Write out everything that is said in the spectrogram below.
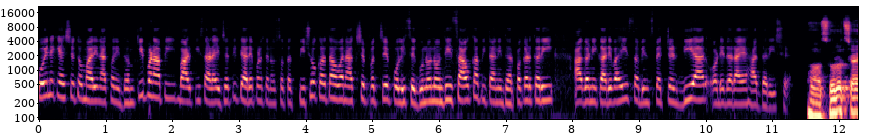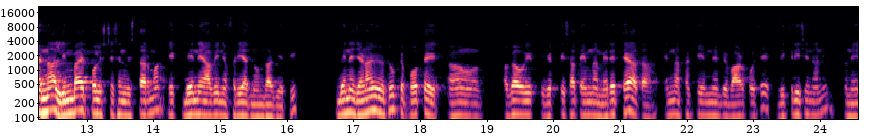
કોઈને કહેશે તો મારી નાખવાની ધમકી પણ આપી. બાળકી શાળાએ જતી ત્યારે પણ તેનો સતત પીછો કરતા હોવાના આક્ષેપ વચ્ચે પોલીસે ગુનો નોંધી સાવકા પિતાની ધરપકડ કરી. આગળની કાર્યવાહી સબ ઇન્સ્પેક્ટર ડીઆર ઓડેડરાએ હાથ ધરી છે. સુરત શહેરના લિંબાયત પોલીસ સ્ટેશન વિસ્તારમાં એક બેને આવીને ફરિયાદ નોંધાવી હતી. બેને જણાવ્યું હતું કે પોતે અગાઉ એક વ્યક્તિ સાથે એમના મેરેજ થયા હતા. એમના થકી એમને બે બાળકો છે, એક દીકરી છે નાની અને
